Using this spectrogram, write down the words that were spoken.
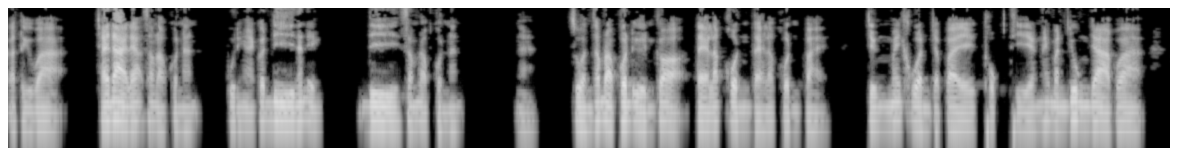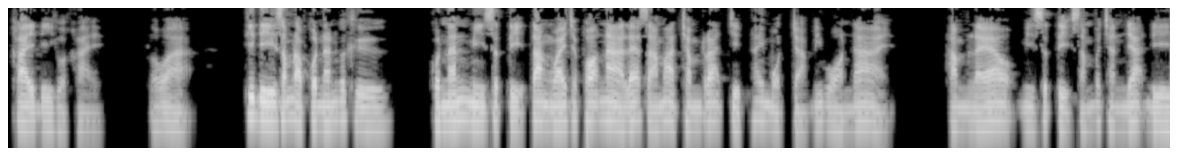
ก็ถือว่าใช้ได้แล้วสำหรับคนนั้นพูดยังไงก็ดีนั่นเอง ดีสำหรับคนนั้นนะส่วนสำหรับคนอื่นก็แต่ละคนแต่ละคนไป จึงไม่ควรจะไปถกเถียงให้มันยุ่งยากว่าใครดีกว่าใคร เพราะว่าที่ดีสำหรับคนนั้นก็คือ คนนั้นมีสติตั้งไว้เฉพาะหน้าและสามารถชำระจิตให้หมดจากนิวรณ์ได้ทำแล้วมีสติสัมปชัญญะดี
